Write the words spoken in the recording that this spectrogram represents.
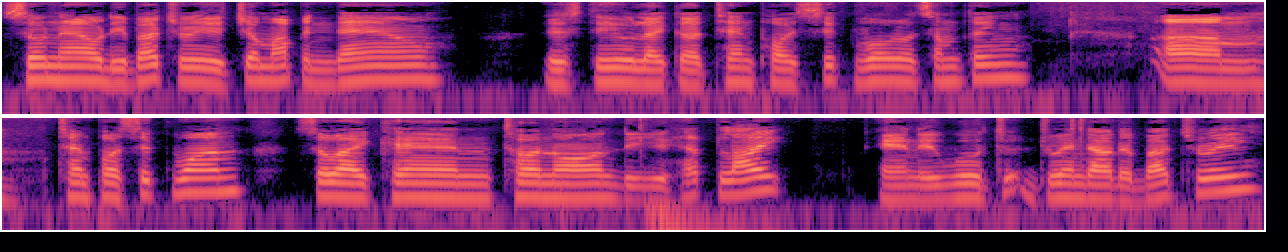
So now the battery jump up and down. It's still like a 10.6 volt or something. Um 10.6 one. so i can turn on the headlight and it will drain out the battery.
